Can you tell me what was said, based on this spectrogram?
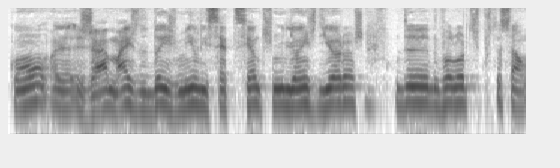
com uh, já mais de 2.700 milhões de euros de, de valor de exportação,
